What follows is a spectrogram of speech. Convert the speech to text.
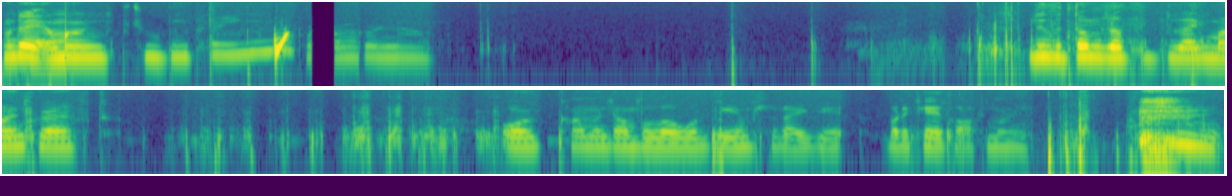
today I'm going to be playing right now. Leave a thumbs up if you like Minecraft. Or comment down below what games should I get. But it can't cost money.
